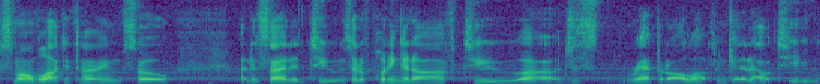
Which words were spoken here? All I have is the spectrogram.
small block of time, so I decided to, instead of putting it off, to uh, just wrap it all up and get it out to you.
